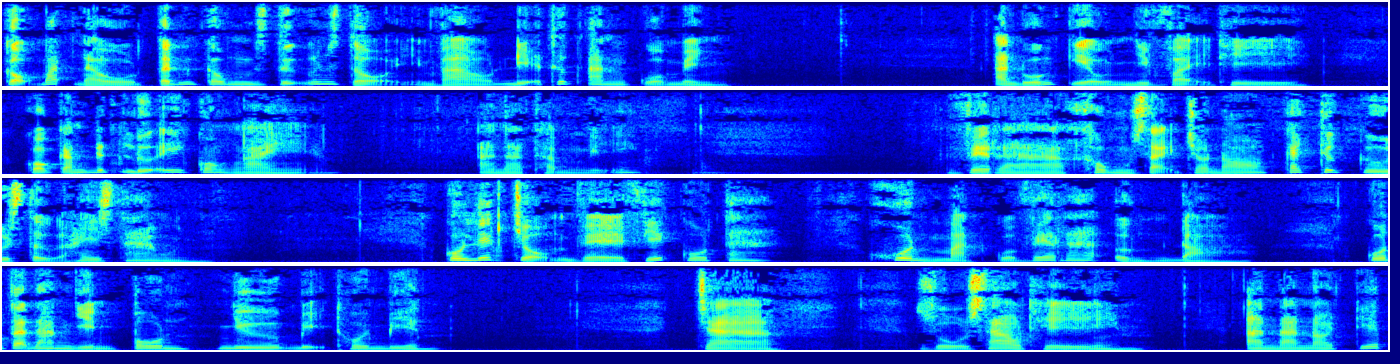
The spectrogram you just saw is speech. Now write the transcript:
Cậu bắt đầu tấn công dữ dội vào đĩa thức ăn của mình. Ăn uống kiểu như vậy thì có cắn đứt lưỡi có ngày. Anna thầm nghĩ. Vera không dạy cho nó cách thức cư xử hay sao? Cô liếc trộm về phía cô ta. Khuôn mặt của Vera ửng đỏ. Cô ta đang nhìn Paul như bị thôi miên. Chà, dù sao thì... Anna nói tiếp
